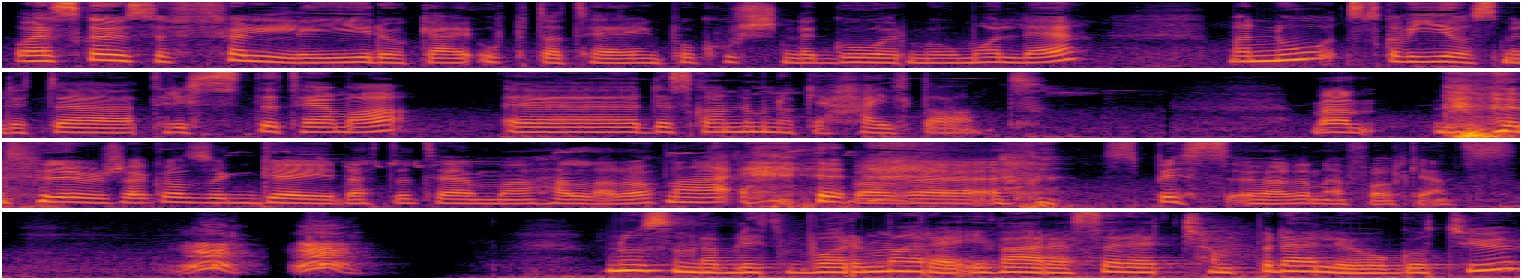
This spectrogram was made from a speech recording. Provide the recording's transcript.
Og jeg skal jo selvfølgelig gi dere en oppdatering på hvordan det går med Molly, men nå skal vi gi oss med dette triste temaet. Eh, det skal handle om noe helt annet. Men det er jo ikke akkurat så gøy dette temaet heller, da. Nei. Bare spiss ørene, folkens. Nå som det har blitt varmere i været, så er det kjempedeilig å gå tur.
